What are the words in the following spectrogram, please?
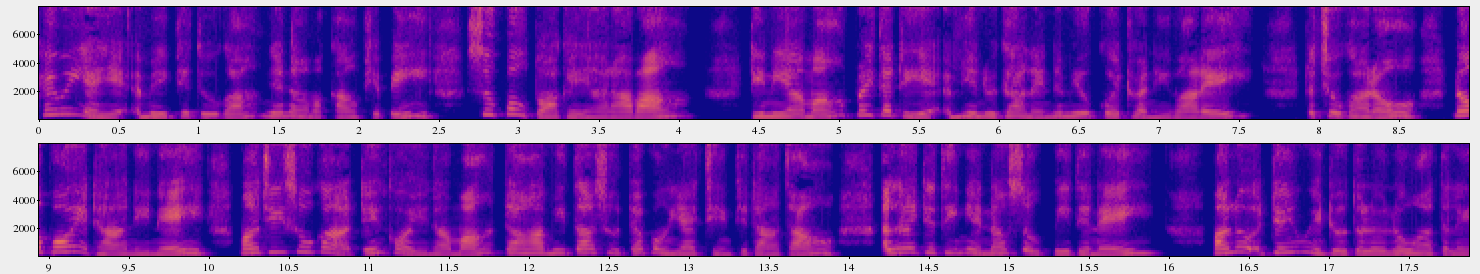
ဟဲဝီယန်ရဲ့အမေဖြစ်သူကမျက်နှာမကောင်းဖြစ်ပြီးစူပုတ်သွားခဲ့ရတာပါ ဒီနေရာမှာပြိသက်တရဲ့အမြင်တွေကလည်းနှမျိုးကွဲထွက်နေပါတယ်။တချို့ကတော့နော်ဘောရဲ့ဓာအနေနဲ့မာကြီးဆိုးကအတင်းခေါ်ရင်တော့မှဒါဟာမိသားစုတပ်ပုံရိုက်ခြင်းဖြစ်တာကြောင့်အလိုက်တတိနဲ့နောက်ဆုတ်ပေးတဲ့နေ။ဘာလို့အတင်းဝင်တို့တလို့လုံးဝတလဲ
